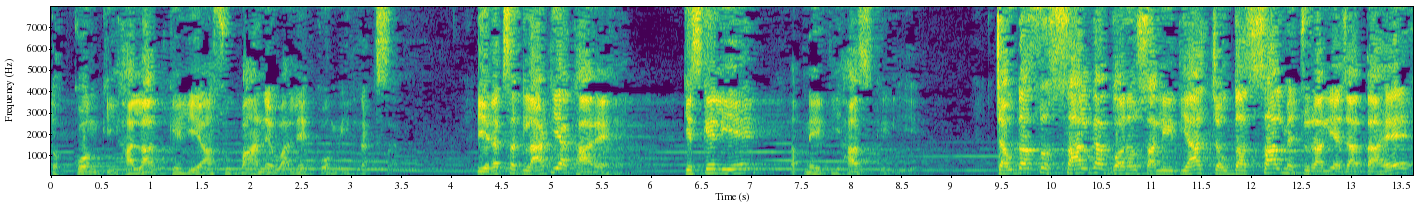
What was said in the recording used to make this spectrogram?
तो कौम की हालात के लिए आँसू बहाने वाले कौमी रक्षक। ये रक्षक लाठिया खा रहे हैं। किसके लिए? अपने इतिहास के लिए। 1400 साल का गौरवशाली इतिहास 14 साल में चुरा लिया जाता है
